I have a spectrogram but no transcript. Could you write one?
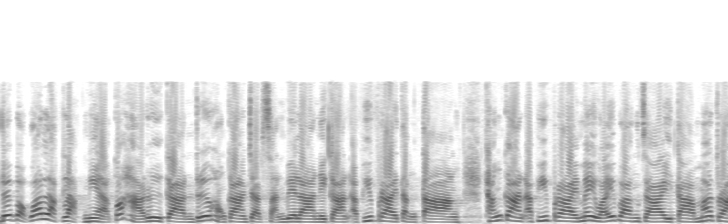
โดยบอกว่าหลักๆเนี่ยก็หารือกันเรื่องของการจัดสรรเวลาในการอภิปรายต่างๆ ทั้งการอภิปรายไม่ไว้วางใจตามมาตรา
